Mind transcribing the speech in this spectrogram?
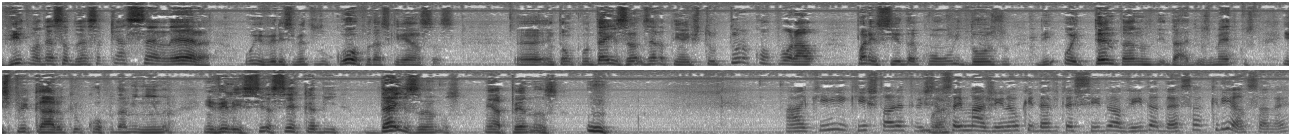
vítima dessa doença que acelera o envelhecimento do corpo das crianças. É, então, com 10 anos, ela tinha a estrutura corporal parecida com um idoso de 80 anos de idade. Os médicos explicaram que o corpo da menina envelhecia cerca de 10 anos em apenas um. Ai, que, que história triste. É? Você imagina o que deve ter sido a vida dessa criança, né?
